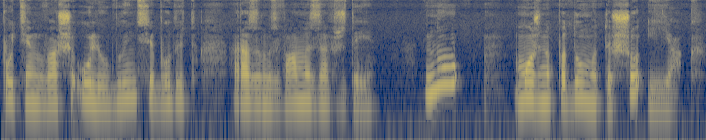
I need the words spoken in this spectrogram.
потім ваші улюбленці будуть разом з вами завжди. Ну, можна подумати, що і як.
